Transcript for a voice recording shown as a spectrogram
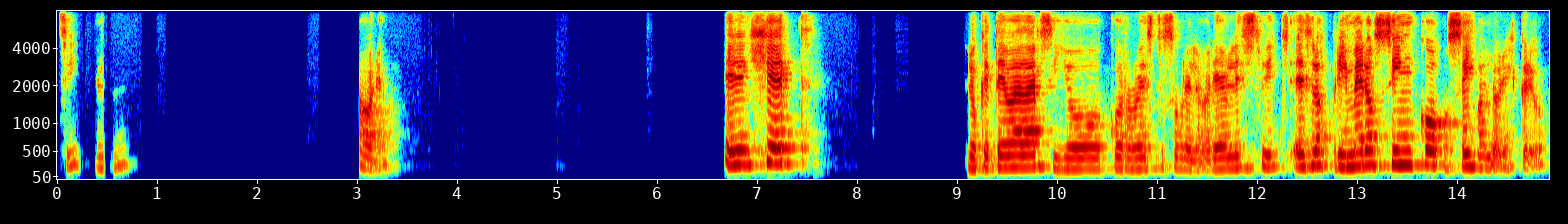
¿Sí? Ahora, el GET, lo que te va a dar si yo corro esto sobre la variable switch, es los primeros cinco o seis valores, creo.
